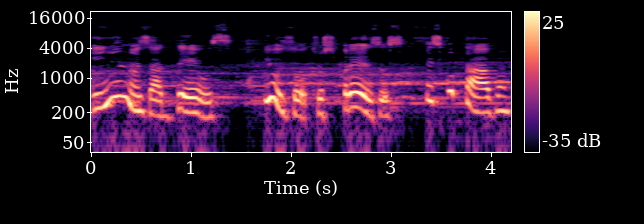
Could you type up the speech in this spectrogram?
hinos a Deus e os outros presos escutavam.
